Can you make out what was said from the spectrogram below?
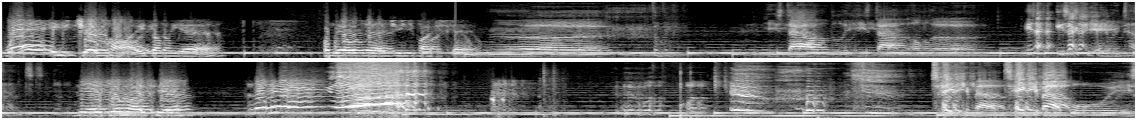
Where is Joe Hyde on the uh, on the old uh, junior bike scale? Uh, he's down. He's down on the. He's, a- he's actually a lieutenant. Yeah, Joe Hyde's here. No, no! take him out. Take him out, boys.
